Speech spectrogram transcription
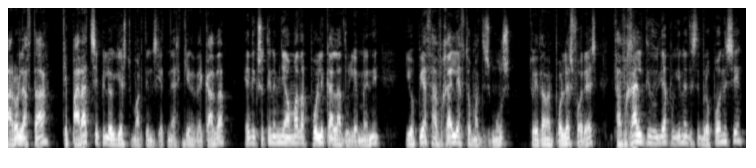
Παρ' όλα αυτά και παρά τις επιλογές του Μαρτίνς για την αρχική δεκάδα, έδειξε ότι είναι μια ομάδα πολύ καλά δουλεμένη, η οποία θα βγάλει αυτοματισμούς, το είδαμε πολλές φορές, θα βγάλει τη δουλειά που γίνεται στην προπόνηση,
